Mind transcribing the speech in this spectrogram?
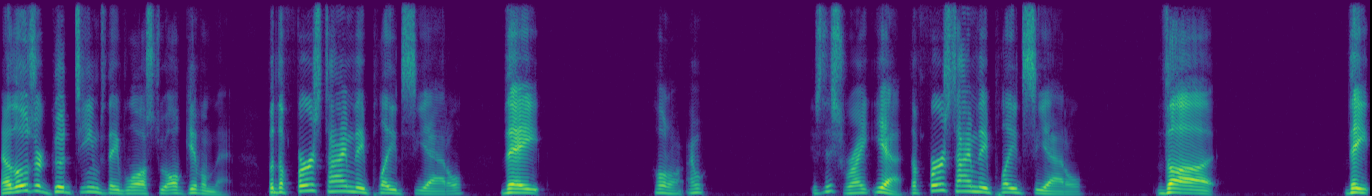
Now, those are good teams they've lost to. I'll give them that. But the first time they played Seattle, they hold on. I, is this right? Yeah. The first time they played Seattle, the they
